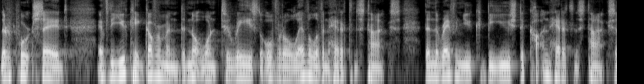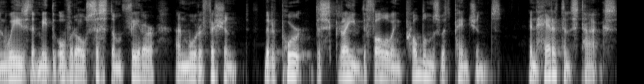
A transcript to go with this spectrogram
The report said if the UK government did not want to raise the overall level of inheritance tax, then the revenue could be used to cut inheritance tax in ways that made the overall system fairer and more efficient. The report described the following problems with pensions inheritance tax.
